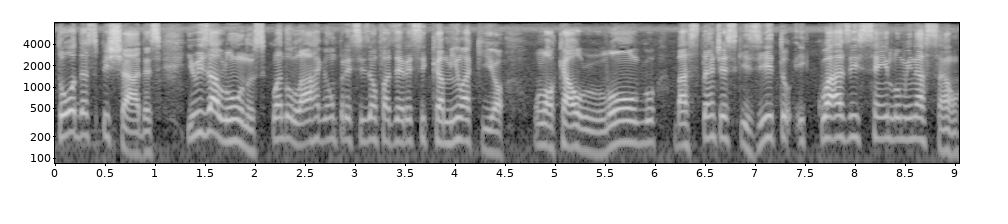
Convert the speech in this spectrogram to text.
todas pichadas. E os alunos, quando largam, precisam fazer esse caminho aqui, ó, um local longo, bastante esquisito e quase sem iluminação.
